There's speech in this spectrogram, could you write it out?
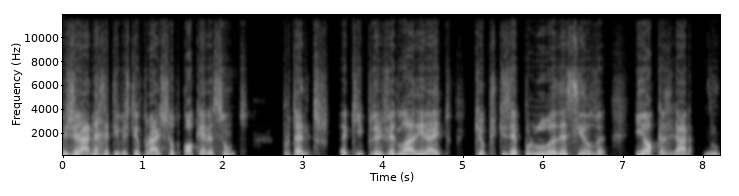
gerar narrativas temporais sobre qualquer assunto. Portanto, aqui podemos ver do lado direito que eu pesquisei por Lula da Silva e ao carregar no,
